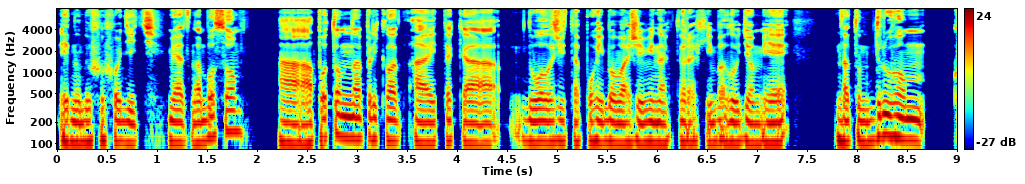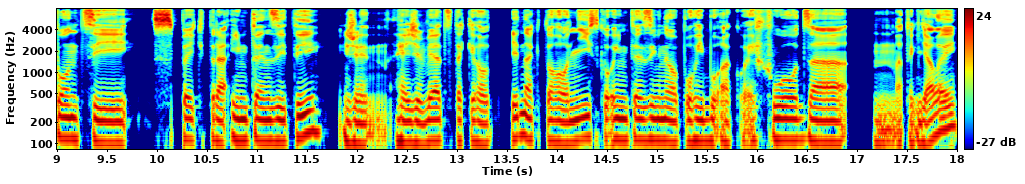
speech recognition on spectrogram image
jednoducho chodiť viac na boso. A potom napríklad aj taká dôležitá pohybová živina, ktorá chýba ľuďom je na tom druhom konci spektra intenzity, že, hej, že viac takého jednak toho nízkointenzívneho pohybu, ako je chôdza mm, a tak ďalej,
